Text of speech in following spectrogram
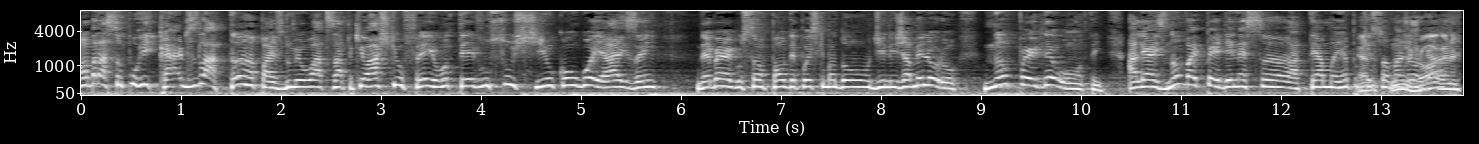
Um abração pro Ricardo Slatan, rapaz, no meu WhatsApp aqui. Eu acho que o Freio ontem teve um sustinho com o Goiás, hein? Nebergo, São Paulo, depois que mandou o Diniz, já melhorou. Não perdeu ontem. Aliás, não vai perder nessa até amanhã, porque é, só vai jogar. Joga, né?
